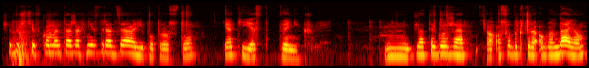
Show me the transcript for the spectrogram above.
żebyście w komentarzach nie zdradzali po prostu, jaki jest wynik. Mm, Dlatego, że o, osoby, które oglądają,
